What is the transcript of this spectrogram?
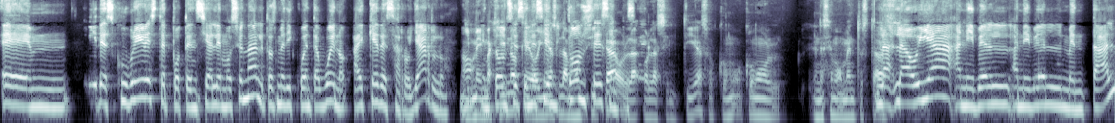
Em, y descubrir este potencial emocional. Entonces me di cuenta, bueno, hay que desarrollarlo. ¿no? Y me entonces, que oías la música o la, o la, sentías o cómo, cómo en ese momento estabas. La, oía a nivel, a nivel mental.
